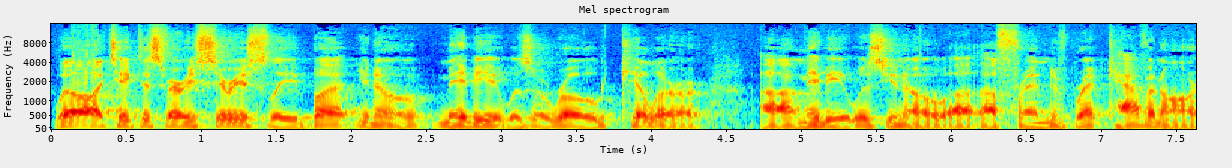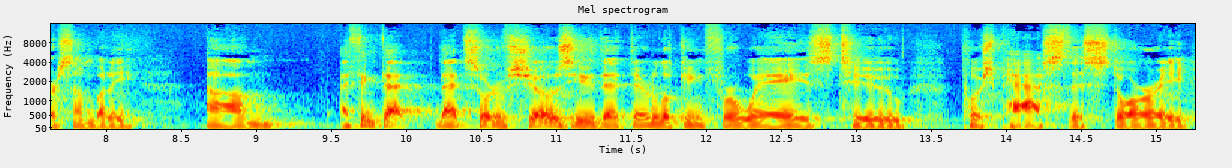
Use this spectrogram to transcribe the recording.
well, I take this very seriously, but, you know, maybe it was a rogue killer, uh, maybe it was, you know, a, a, friend of Brett Kavanaugh or somebody, um, I think that, that sort of shows you that they're looking for ways to push past this story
